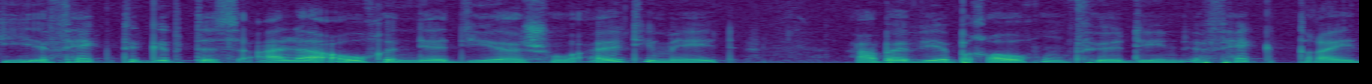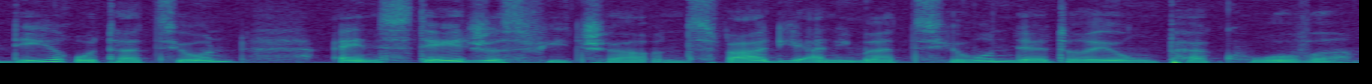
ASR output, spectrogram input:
Die Effekte gibt es alle auch in der Diashow Ultimate, aber wir brauchen für den Effekt 3D-Rotation ein Stages-Feature, und zwar die Animation der Drehung per Kurve.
